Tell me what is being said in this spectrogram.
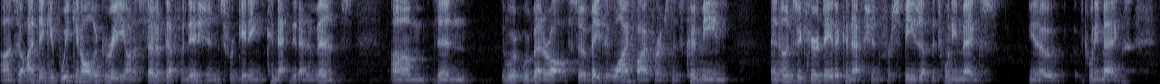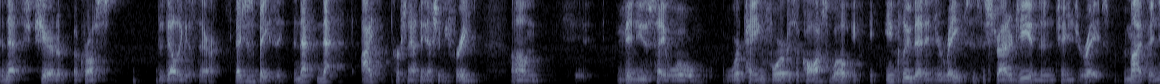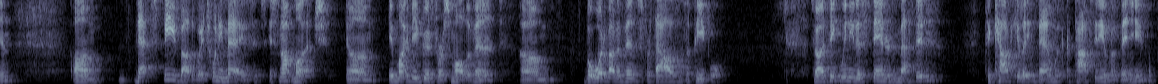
Uh, so I think if we can all agree on a set of definitions for getting connected at events, um, then we're, we're, better off. So basic Wi-Fi, for instance, could mean an unsecured data connection for speeds up to 20 megs, you know, 20 megs, and that's shared across the delegates there. That's just basic, and that that I personally, I think that should be free. Um, venues say, well, we're paying for it as a cost. Well, include that in your rates as a strategy and then change your rates, in my opinion. Um, that speed, by the way, 20 megs, it's, it's not much. Um, it might be good for a small event, um, but what about events for thousands of people? So I think we need a standard method to calculate bandwidth capacity of a venue.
